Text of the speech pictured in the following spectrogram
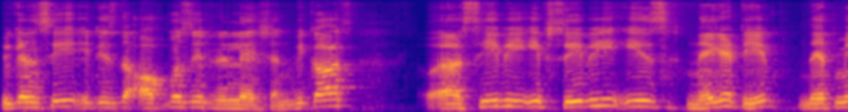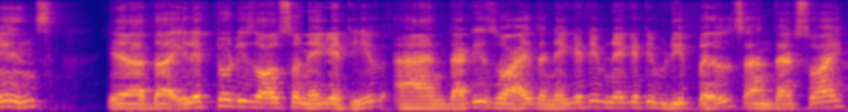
You can see it is the opposite relation because uh, CB, if CB is negative, that means the electrode is also negative and that is why the negative negative repels and that's why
